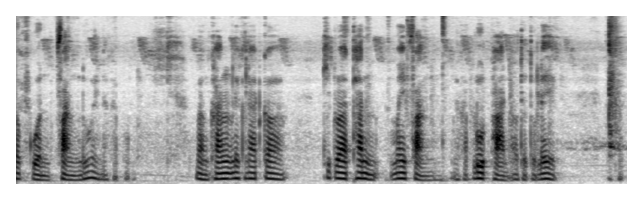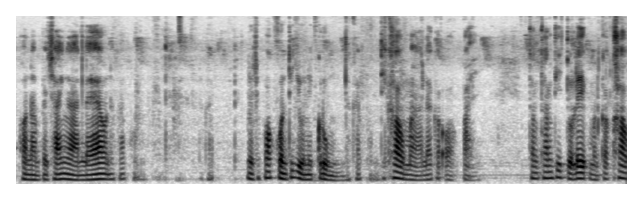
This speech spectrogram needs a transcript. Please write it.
รบกวนฟังด้วยนะครับผมบางครั้งเลขราชก็ คิดว่าท่านไม่ฟังนะครับรูดผ่านเอาแต่ตัวเลขนะครับพอนำไปใช้งานแล้วนะครับผมนะครับโดยเฉพาะคนที่อยู่ในกลุ่มนะครับผมที่เข้ามาแล้วก็ออกไป ทั้งๆทที่ตัวเลขมันก็เข้า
